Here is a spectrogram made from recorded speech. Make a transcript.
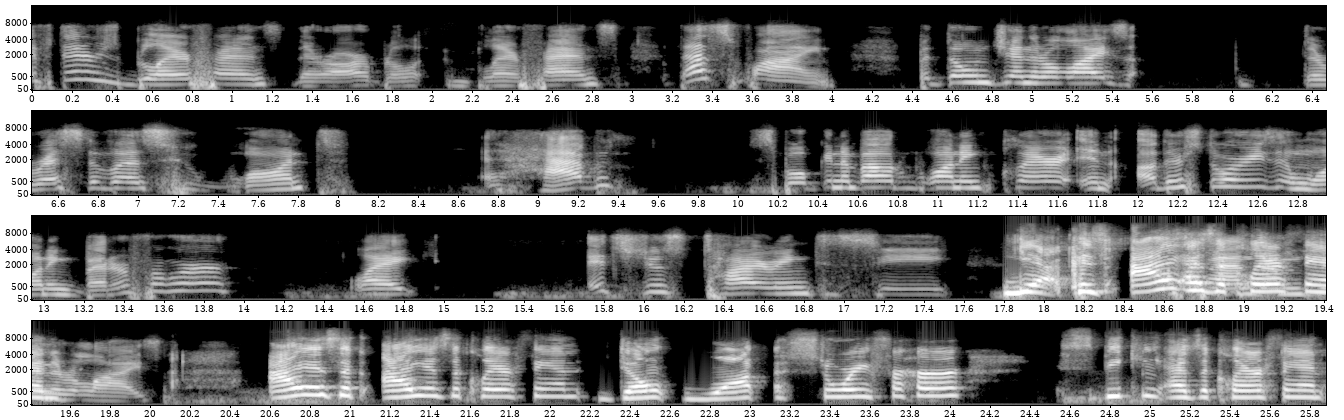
if there's Blair fans, there are Blair fans. That's fine, but don't generalize the rest of us who want and have spoken about wanting Claire in other stories and wanting better for her. Like, it's just tiring to see. Yeah, because I, as a Claire fan, generalized. I as a I as a Claire fan don't want a story for her. Speaking as a Claire fan,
